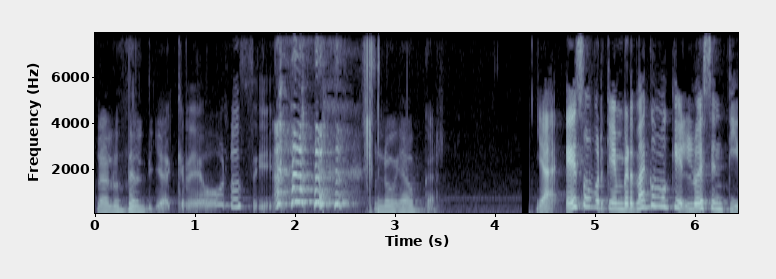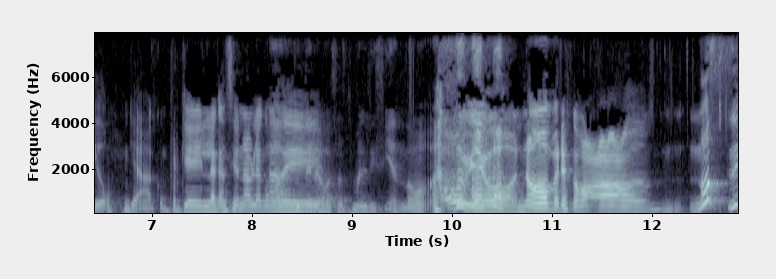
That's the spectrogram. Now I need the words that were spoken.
la luz del día, creo, no sé. lo voy a buscar. Ya, eso porque en verdad como que lo he sentido, ya, porque la canción habla como de... vas maldiciendo. Obvio, no, pero es como. ah, No sé,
